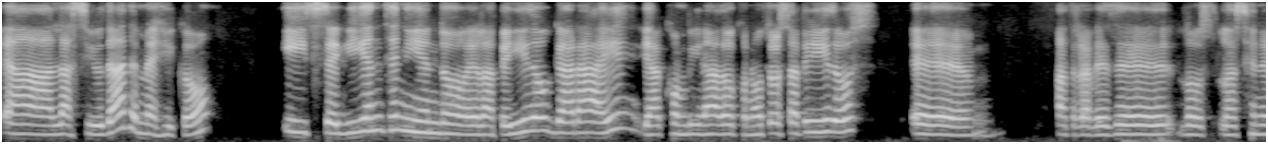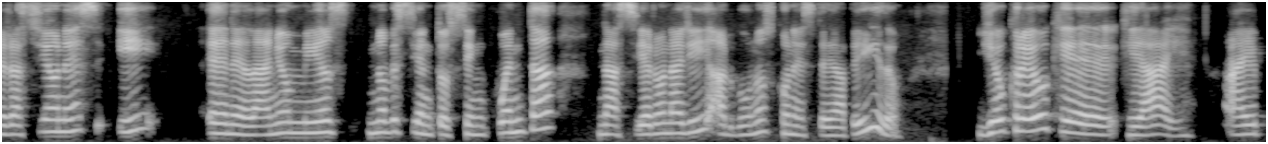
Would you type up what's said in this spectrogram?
a la Ciudad de México, y seguían teniendo el apellido Garay, ya combinado con otros apellidos, eh, a través de las generaciones, y en el año 1950 nacieron allí algunos con este apellido. Yo creo que, que hay, hay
